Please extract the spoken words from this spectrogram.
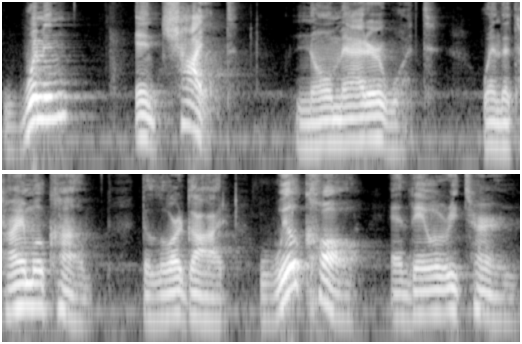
woman, and child, no matter what, when the time will come, the Lord God will call and they will return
